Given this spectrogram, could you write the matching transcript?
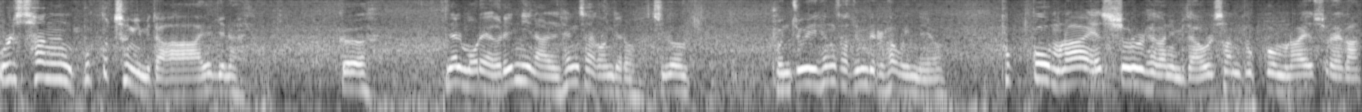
울산 북구청입니다. 여기는 그 내일 모레 어린이날 행사 관계로 지금 분주히 행사 준비를 하고 있네요. 북구 문화예술회관입니다. 울산 북구 문화예술회관.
